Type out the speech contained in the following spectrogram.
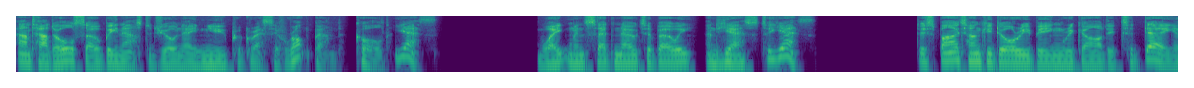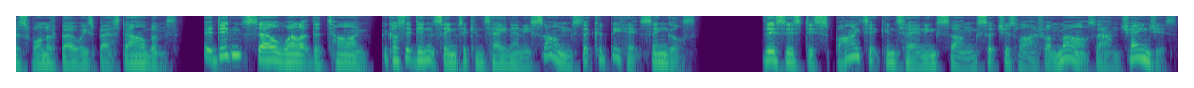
and had also been asked to join a new progressive rock band called Yes. Wakeman said no to Bowie and yes to Yes. Despite Hunky Dory being regarded today as one of Bowie's best albums, it didn't sell well at the time because it didn't seem to contain any songs that could be hit singles. This is despite it containing songs such as Life on Mars and Changes.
